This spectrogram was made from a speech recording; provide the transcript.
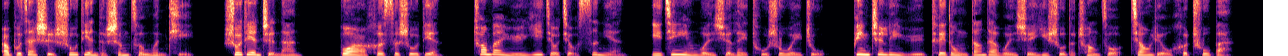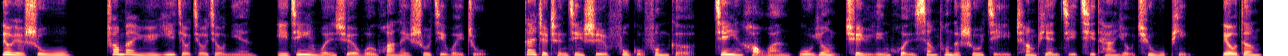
而不再是书店的生存问题。书店指南：博尔赫斯书店创办于一九九四年，以经营文学类图书为主，并致力于推动当代文学艺术的创作、交流和出版。六月书屋创办于一九九九年，以经营文学文化类书籍为主，带着沉浸式复古风格，兼营好玩无用却与灵魂相通的书籍、唱片及其他有趣物品。刘登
